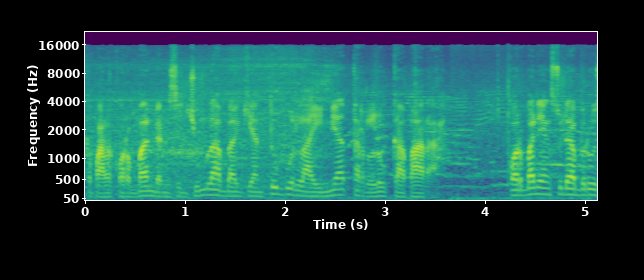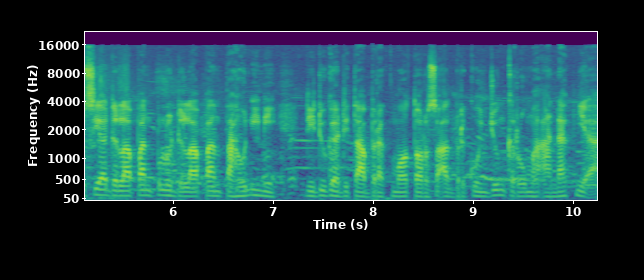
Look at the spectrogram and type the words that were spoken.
Kepala korban dan sejumlah bagian tubuh lainnya terluka parah. Korban yang sudah berusia 88 tahun ini diduga ditabrak motor saat berkunjung ke rumah anaknya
